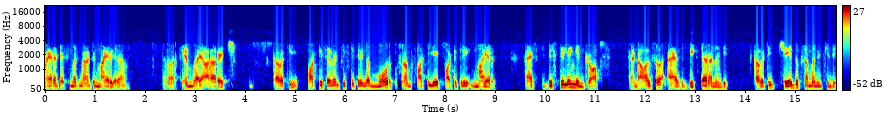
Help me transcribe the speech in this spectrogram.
మయర్ అంటే స్మర్ణ అంటే మయర్ కదా. M Y R R H కాబట్టి ఫార్టీ సెవెన్ ఫిఫ్టీ త్రీలో myrrh from forty eight forty three myrrh as distilling in drops and also as bitter అని ఉంది కాబట్టి చేదుకు సంబంధించింది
